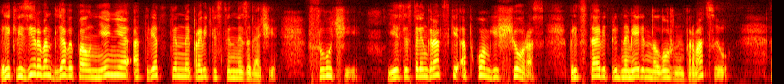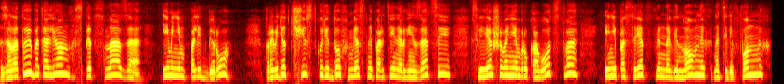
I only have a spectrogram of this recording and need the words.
реквизирован для выполнения ответственной правительственной задачи. В случае, если Сталинградский обком еще раз представит преднамеренно ложную информацию, Золотой батальон спецназа именем Политбюро проведет чистку рядов местной партийной организации с вывешиванием руководства и непосредственно виновных на телефонных,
